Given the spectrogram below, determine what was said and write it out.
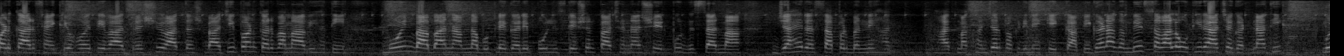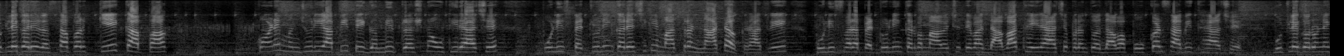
પડકાર ફેંક્યો હોય તેવા દ્રશ્યો આતશબાજી પણ કરવામાં આવી હતી. મોઇન બાબા નામના બુટલેગરે પોલીસ સ્ટેશન પાછળના શેરપુર વિસ્તારમાં જાહેર રસ્તા પર બંને હાથ, હાથમાં ખંજર પકડીને કેક કાપી. ઘણા ગંભીર સવાલો ઉઠી રહ્યા છે ઘટનાથી. બુટલેગરે રસ્તા પર કેક કાપવા કોણે મંજૂરી આપી તે ગંભીર પ્રશ્નો ઉઠી રહ્યા છે. પોલીસ પેટ્રોલિંગ કરે છે કે માત્ર નાટક? રાત્રે પોલીસ દ્વારા પેટ્રોલિંગ કરવામાં આવે છે તેવા દાવા થઈ રહ્યા છે, પરંતુ આ દાવા પોકળ સાબિત થયા છે. બુટલેગરોને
